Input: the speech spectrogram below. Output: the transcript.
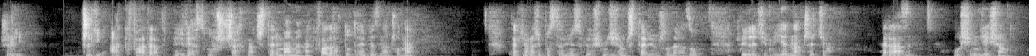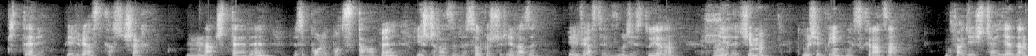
czyli, czyli a kwadrat pierwiastków z 3 na 4. Mamy a kwadrat tutaj wyznaczone. W takim razie postawimy sobie 84 już od razu. Czyli lecimy 1 trzecia razy 84 pierwiastka z 3 na 4. To jest pole podstawy. Jeszcze razy wysokość, czyli razy pierwiastek z 21. No i lecimy. Tu się pięknie skraca. 21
